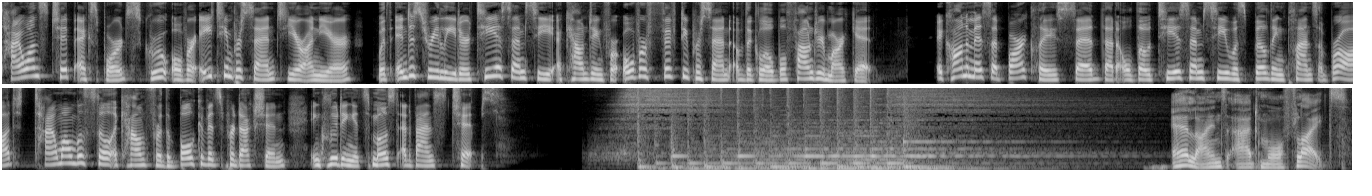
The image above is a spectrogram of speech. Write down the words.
Taiwan's chip exports grew over 18% year on year, with industry leader TSMC accounting for over 50% of the global foundry market. Economists at Barclays said that although TSMC was building plants abroad, Taiwan will still account for the bulk of its production, including its most advanced chips. airlines add more flights.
